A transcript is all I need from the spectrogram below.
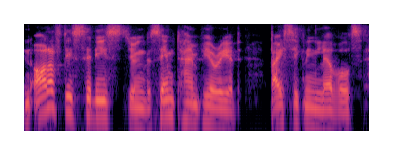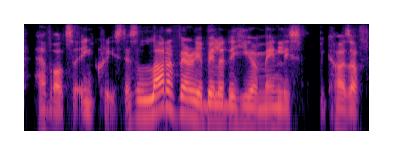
In all of these cities during the same time period, bicycling levels have also increased. There's a lot of variability here, mainly because of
